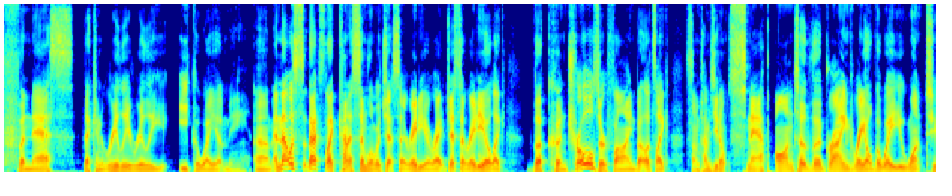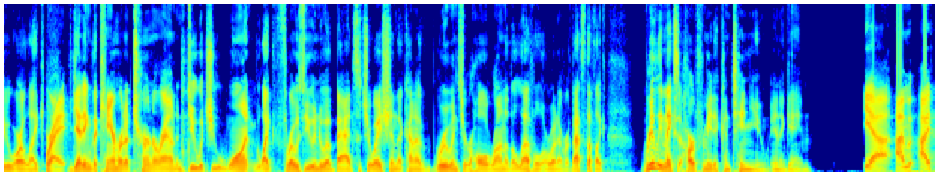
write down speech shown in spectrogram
finesse that can really really eke away at me um, and that was that's like kind of similar with jet set radio right jet set radio like the controls are fine but it's like sometimes you don't snap onto the grind rail the way you want to or like Right. getting the camera to turn around and do what you want like throws you into a bad situation that kind of ruins your whole run of the level or whatever that stuff like really makes it hard for me to continue in a game Yeah, I'm. I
